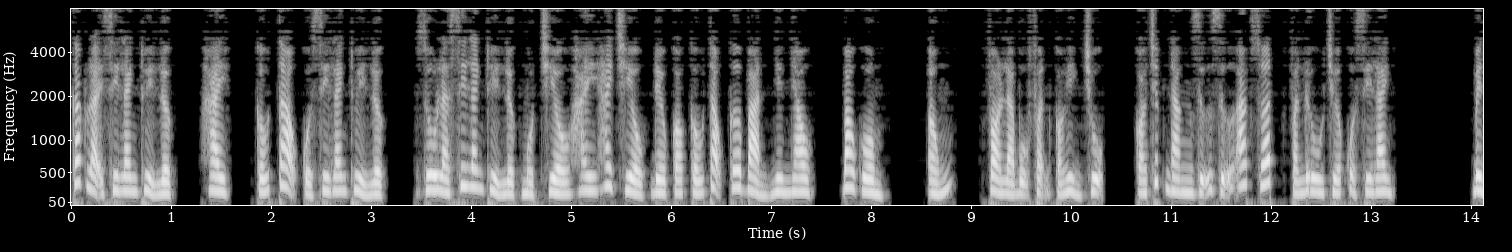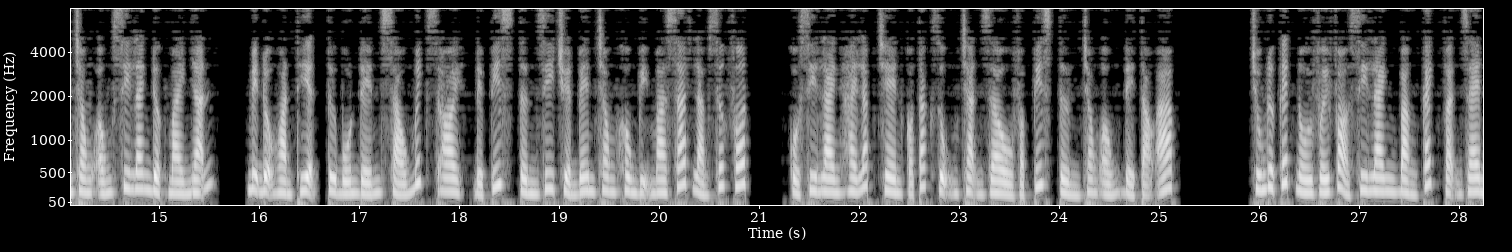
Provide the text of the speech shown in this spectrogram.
các loại xi lanh thủy lực. 2. Cấu tạo của xi lanh thủy lực. Dù là xi lanh thủy lực một chiều hay hai chiều đều có cấu tạo cơ bản như nhau, bao gồm ống, vỏ là bộ phận có hình trụ, có chức năng giữ giữ áp suất và lưu chứa của xi lanh. Bên trong ống xi lanh được mài nhẵn, mịn độ hoàn thiện từ 4 đến 6 mix oil để piston di chuyển bên trong không bị ma sát làm xước phớt. Cổ xi lanh hay lắp trên có tác dụng chặn dầu và piston trong ống để tạo áp. Chúng được kết nối với vỏ xi lanh bằng cách vặn gen,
